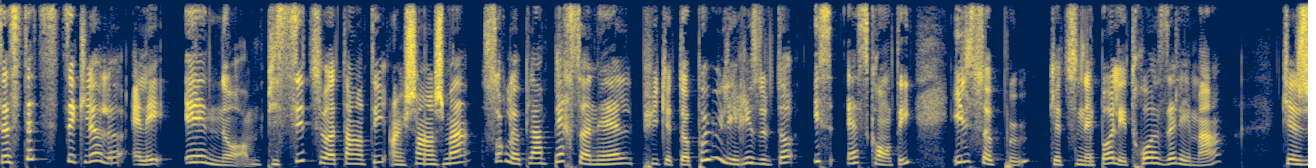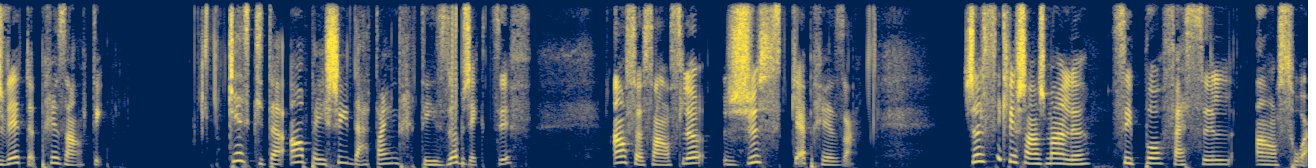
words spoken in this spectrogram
Cette statistique-là, là, elle est énorme. Puis si tu as tenté un changement sur le plan personnel, puis que tu n'as pas eu les résultats escomptés, il se peut que tu n'aies pas les trois éléments que je vais te présenter. Qu'est-ce qui t'a empêché d'atteindre tes objectifs en ce sens-là jusqu'à présent? Je sais que les changements, là, c'est pas facile en soi.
